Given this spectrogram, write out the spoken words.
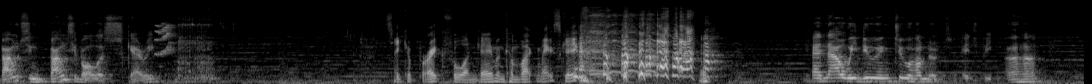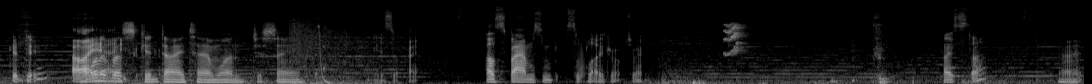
Bouncing bouncy ball is scary. Take a break for one game and come back next game. and now we're doing 200 HP. Uh huh. Could do. Oh, One yeah, of us could die turn one, just saying. It's alright. I'll spam some supply drops, right? Nice start. Alright,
